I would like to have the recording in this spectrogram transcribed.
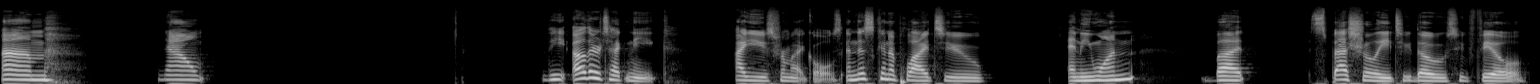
Um now the other technique I use for my goals, and this can apply to anyone, but especially to those who feel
